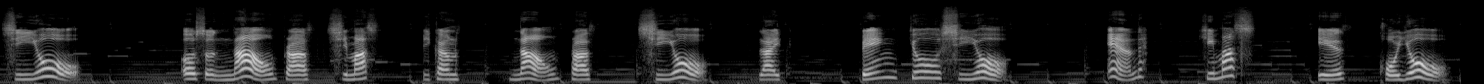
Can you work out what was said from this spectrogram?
shiyo. Also noun plus shimas becomes noun plus shiyo like 勉強しよう and 来ます is 来よう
